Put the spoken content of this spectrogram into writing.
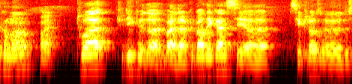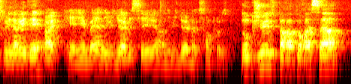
commun. Ouais. Toi, tu dis que dans, voilà, dans la plupart des cas, c'est euh, clause euh, de solidarité. Ouais, et bail individuel, c'est individuel sans clause. Donc, juste par rapport à ça,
